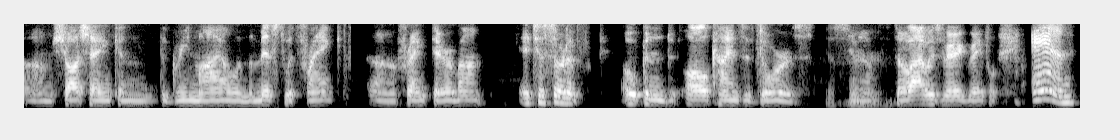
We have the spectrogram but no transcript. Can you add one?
um, Shawshank and The Green Mile and The Mist with Frank, uh, Frank Darabont. It just sort of opened all kinds of doors, Yes, you know. sir. So I was very grateful. And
